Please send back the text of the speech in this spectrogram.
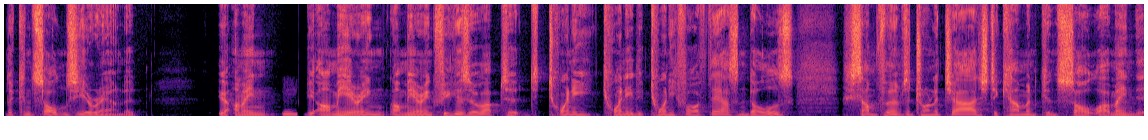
the consultancy around it. Yeah, I mean, Mm. yeah, I'm hearing I'm hearing figures of up to 20, 20 to twenty five thousand dollars. Some firms are trying to charge to come and consult. I mean,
